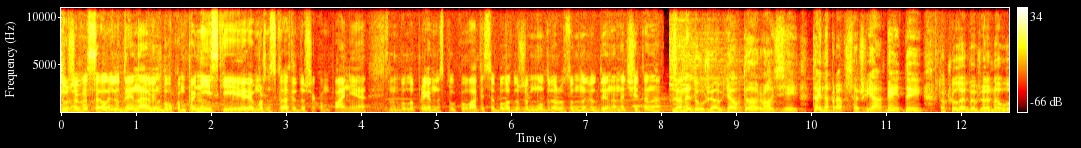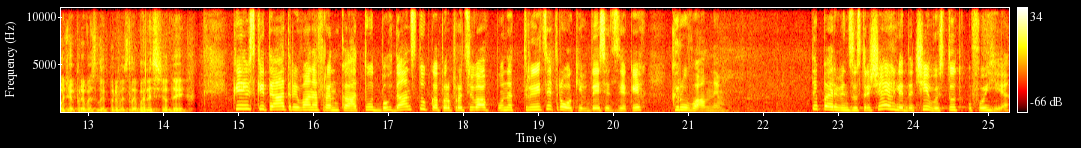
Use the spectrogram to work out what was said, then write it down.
Дуже весела людина. Він був компанійський, можна сказати, душа компанія. З ним було приємно спілкуватися. Була дуже мудра, розумна людина, начитана. Занедужав я в дорозі, та й набрався ж я біди. Так що ледве вже на возі привезли, привезли мене сюди. Київський театр Івана Франка. Тут Богдан Ступка пропрацював понад 30 років, 10 з яких керував ним. Тепер він зустрічає глядачів ось тут у фоє.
